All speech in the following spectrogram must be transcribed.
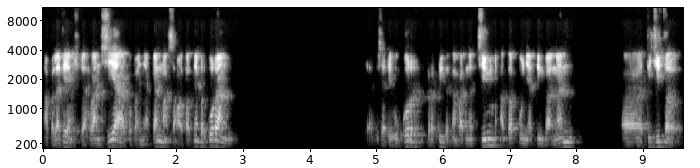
Apalagi yang sudah lansia, kebanyakan masa ototnya berkurang. Ya, bisa diukur pergi ke tempat nge-gym atau punya timbangan uh, digital.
